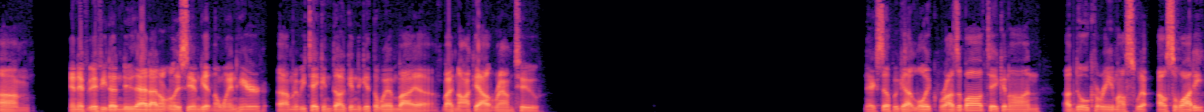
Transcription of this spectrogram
Um, and if, if he doesn't do that, I don't really see him getting the win here. Uh, I'm going to be taking Duncan to get the win by uh, by knockout round two. Next up, we got Loik Radzhabov taking on Abdul Karim Al Selwady.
